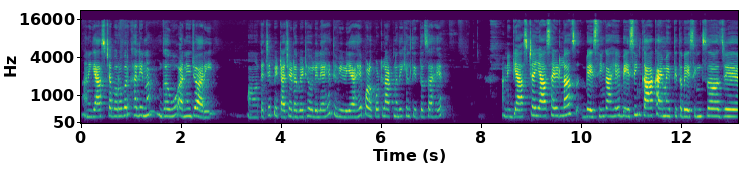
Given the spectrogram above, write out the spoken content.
आणि गॅसच्या बरोबर खाली ना गहू आणि ज्वारी त्याचे पिठाचे डबे ठेवलेले आहेत विळी आहे पळपोट लाटणं देखील तिथंच आहे. आणि गॅसच्या या साईडलाच बेसिंग आहे. बेसिंग का काय माहिती तर बेसिंगचं जे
